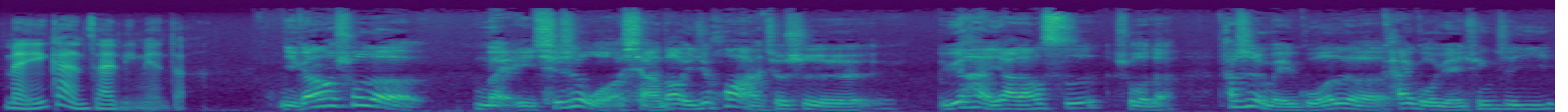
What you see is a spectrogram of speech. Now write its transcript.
美感在里面的。你刚刚说的美，其实我想到一句话，就是约翰亚当斯说的，他是美国的开国元勋之一。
